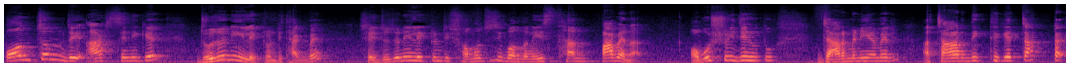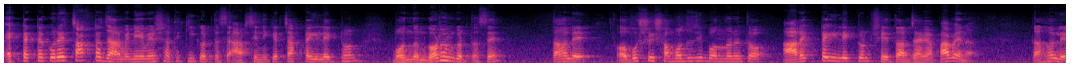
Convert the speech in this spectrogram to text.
পঞ্চম যে আর্সেনিকের যোজনী ইলেকট্রনটি থাকবে সেই যোজনী ইলেকট্রনটি সমযোজী বন্ধনে স্থান পাবে না। অবশ্যই যেহেতু জার্মেনিয়ামের চার দিক থেকে চারটা একটা একটা করে চারটা জার্মেনিয়ামের সাথে কি করতেছে আর্সেনিকের চারটা ইলেকট্রন বন্ধন গঠন করতেছে তাহলে অবশ্যই সমযোজী বন্ধনে তো আরেকটা ইলেকট্রন সে তো আর জায়গা পাবে না। তাহলে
